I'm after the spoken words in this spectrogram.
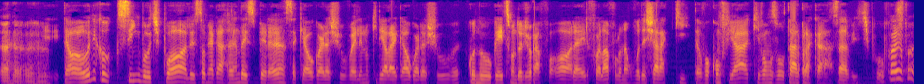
Uhum, uhum. Então, o único símbolo, tipo, olha, eu estou me agarrando à esperança, que é o guarda-chuva. Ele não queria largar o guarda-chuva. Quando o Gates mandou ele jogar fora, ele foi lá e falou: Não, vou deixar aqui. Então, eu vou confiar que vamos voltar para cá, sabe? Tipo, foi, foi,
